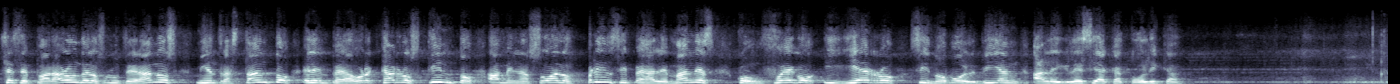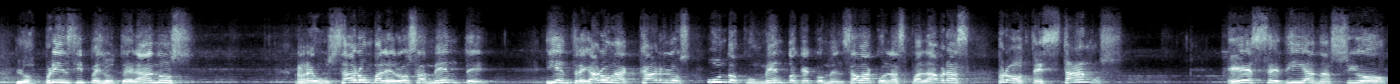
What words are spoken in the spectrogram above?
se separaron de los luteranos, mientras tanto el emperador Carlos V amenazó a los príncipes alemanes con fuego y hierro si no volvían a la iglesia católica. Los príncipes luteranos rehusaron valerosamente y entregaron a Carlos un documento que comenzaba con las palabras protestamos. Ese día nació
